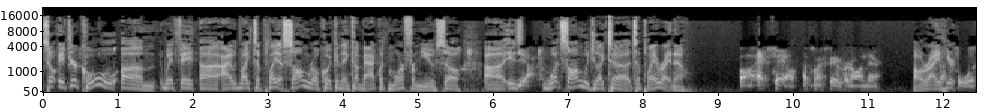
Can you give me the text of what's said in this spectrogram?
So if you're cool um, with it, uh, I would like to play a song real quick and then come back with more from you. So, uh, is Yeah. what song would you like to to play right now? Uh, Exhale, that's my favorite on there. All right, That's here four.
